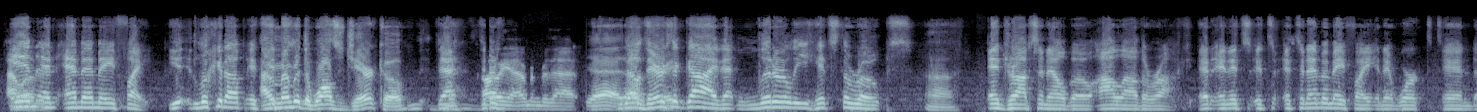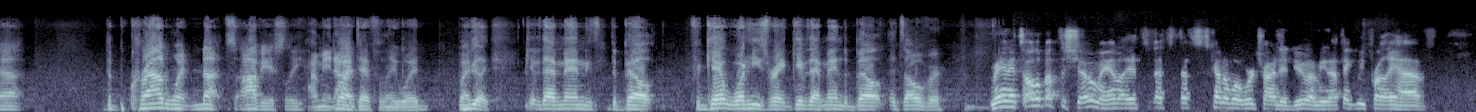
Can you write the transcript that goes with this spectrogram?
I in an. MMA fight. You, look it up. It's, I remember the walls of Jericho. that. Oh yeah, I remember that. Yeah, that no, there's great. a guy that literally hits the ropes Uh, and drops an elbow, a la The Rock, and and it's it's it's an MMA fight, and it worked, and uh, the crowd went nuts. Obviously, I mean, I definitely would. but- I'd be like, give that man the belt. Forget what he's ranked. Give that man the belt. It's over. Man, it's all about the show, man. Like, It's that's that's kind of what we're trying to do. I mean, I think we probably have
